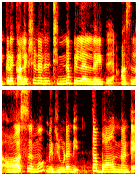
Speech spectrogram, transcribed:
ఇక్కడ కలెక్షన్ అనేది చిన్న పిల్లలైతే అసలు ఆసము మీరు చూడండి ఎంత బాగుందంటే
